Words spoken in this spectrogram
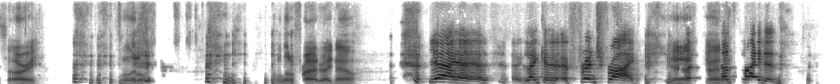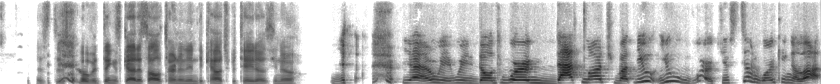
Sorry, I'm a little, I'm a little fried right now. yeah, yeah, like a, a French fry, Yeah, but not slided. This, this COVID thing's got us all turning into couch potatoes, you know. Yeah, yeah we, we don't work that much, but you you work. You're still working a lot.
